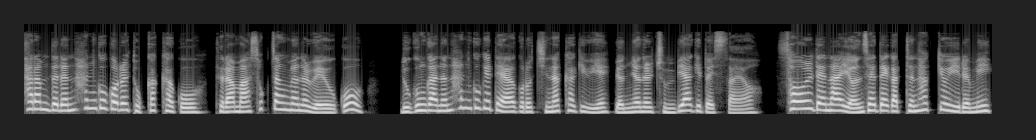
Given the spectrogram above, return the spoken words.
사람들은 한국어를 독학하고 드라마 속장면을 외우고 누군가는 한국의 대학으로 진학하기 위해 몇 년을 준비하기도 했어요. 서울대나 연세대 같은 학교 이름이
